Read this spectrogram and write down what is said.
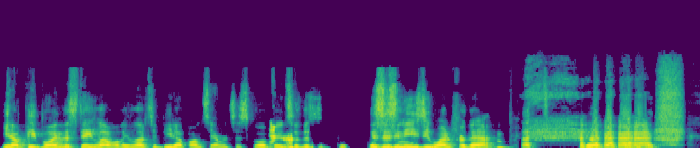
you know, people in the state level, they love to beat up on San Francisco a bit. So this is this is an easy one for them. They're,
